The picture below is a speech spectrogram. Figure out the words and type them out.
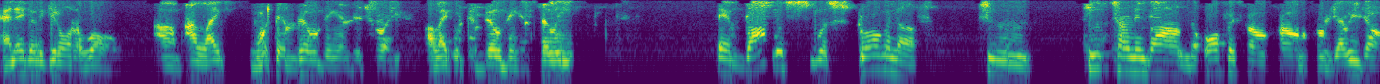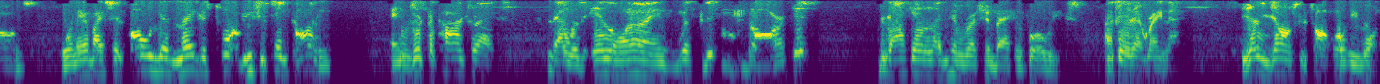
and they're going to get on a roll. Um, I like what they're building in Detroit. I like what they're building in Philly. If that was was strong enough to keep turning down the offers from from, from Jerry Jones when everybody said, "Oh, the leg is torn. You should take the money and get the contracts that was in line with the, market." Doc ain't let him rush it back in four weeks. I tell you that right now. Jerry Jones can talk all he wants.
